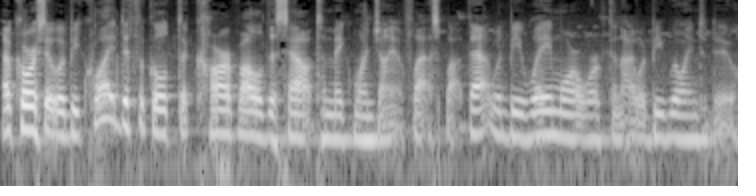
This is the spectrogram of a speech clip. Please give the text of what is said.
Of course, it would be quite difficult to carve all of this out to make one giant flat spot. That would be way more work than I would be willing to do.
